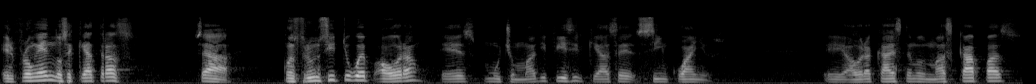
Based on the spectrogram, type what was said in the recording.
El front-end no se queda atrás. O sea, construir un sitio web ahora es mucho más difícil que hace cinco años. Eh, ahora cada vez tenemos más capas,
